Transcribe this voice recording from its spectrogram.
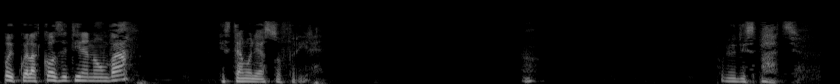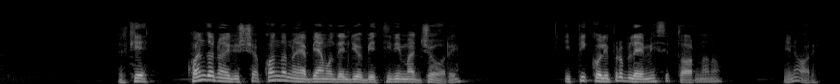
poi quella cosettina non va e stiamo lì a soffrire. No? Un po' più di spazio. Perché quando noi, riusciamo, quando noi abbiamo degli obiettivi maggiori, i piccoli problemi si tornano minori.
